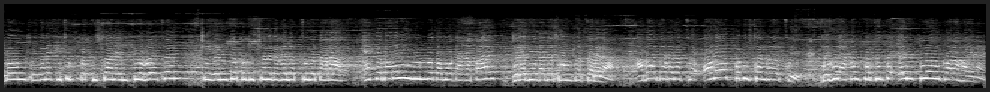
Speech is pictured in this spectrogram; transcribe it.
এবং সেখানে কিছু প্রতিষ্ঠান এমপিও হয়েছেন। সেই এমপিও প্রতিষ্ঠানে দেখা যাচ্ছে যে তারা একেবারেই ন্যূনতম টাকা পায়, যেটা দিয়ে তাদের সংসার চলে না। আবার দেখা যাচ্ছে অনেক প্রতিষ্ঠান রয়েছে যেগুলো এখন পর্যন্ত এমপিও করা হয় নাই।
